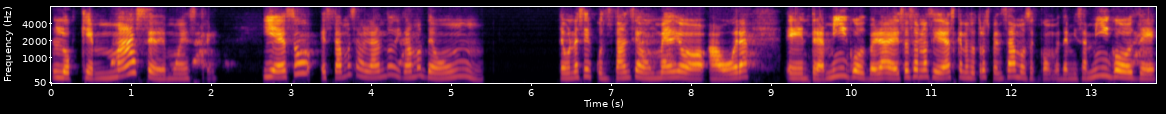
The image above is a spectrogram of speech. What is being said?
lo que más se demuestre. Y eso estamos hablando, digamos, de un, de una circunstancia un medio ahora entre amigos, ¿verdad? Esas son las ideas que nosotros pensamos de, mis amigos, de,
